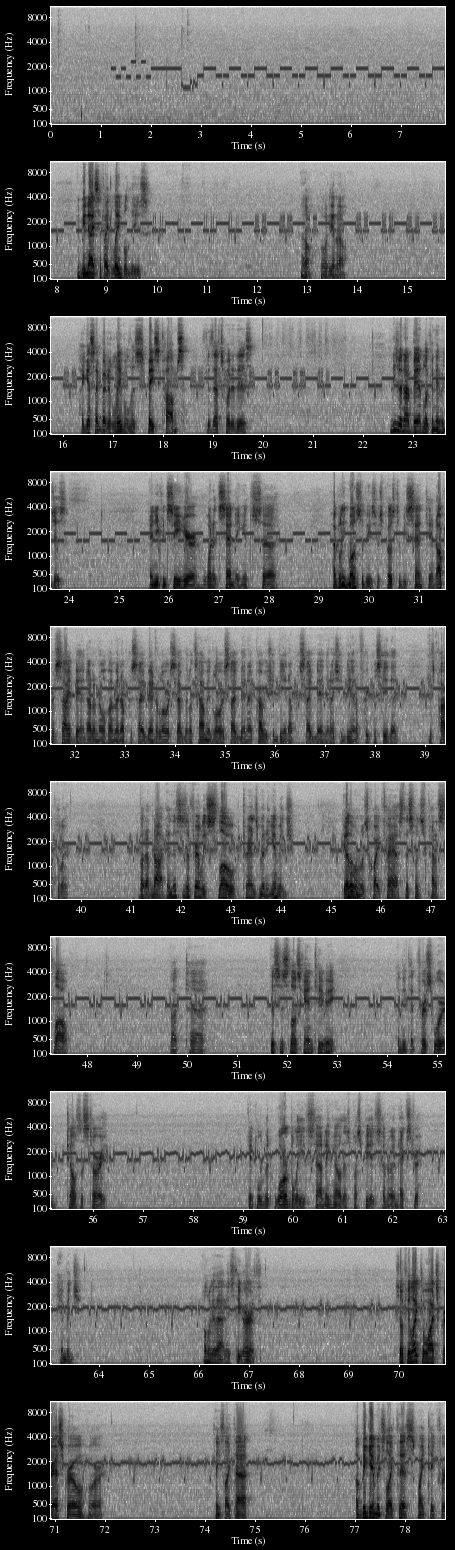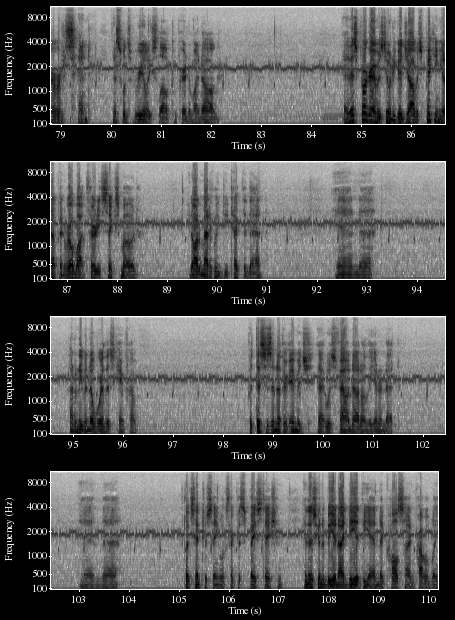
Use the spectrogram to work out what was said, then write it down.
It'd be nice if I'd labeled these. What do you know? I guess I better label this space comms because that's what it is. These are not bad looking images. And you can see here what it's sending. It's, uh, I believe most of these are supposed to be sent in upper sideband. I don't know if I'm in upper sideband or lower sideband. Let's say I'm in lower sideband. I probably should be in upper sideband and I should be on a frequency that is popular. But I'm not. And this is a fairly slow transmitting image. The other one was quite fast. This one's kind of slow. But uh, this is slow scan TV. I think that first word tells the story. Getting a little bit warbly sounding. Oh, this must be a sort of an extra image. Oh, look at that. It's the Earth. So if you like to watch grass grow or things like that, a big image like this might take forever to send. This one's really slow compared to my dog. And this program is doing a good job. It's picking it up in Robot 36 mode. It automatically detected that. And uh, I don't even know where this came from. But this is another image that was found out on the internet. And uh, Looks interesting. Looks like a space station. And there's going to be an ID at the end, a call sign probably.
